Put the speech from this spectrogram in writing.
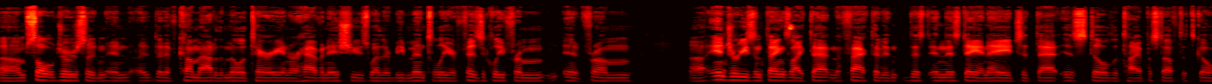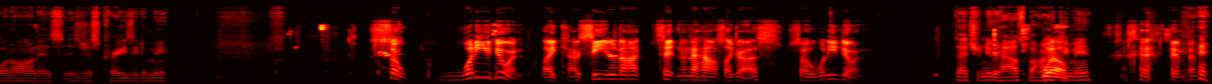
um, soldiers and, and uh, that have come out of the military and are having issues, whether it be mentally or physically from eh, from uh, injuries and things like that. And the fact that in this in this day and age that that is still the type of stuff that's going on is is just crazy to me. So, what are you doing? Like, I see you're not sitting in the house like us. So, what are you doing? Is that your new house behind well, you, man? Pimping.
